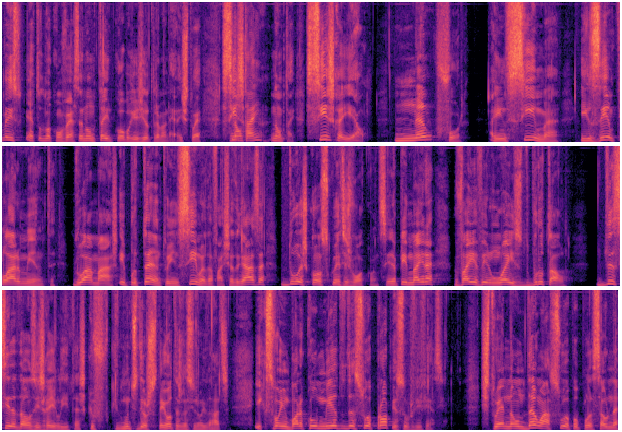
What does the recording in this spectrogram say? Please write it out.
mas, isso é tudo uma conversa, não tem como reagir de outra maneira. Isto é, se não Israel, tem? Não tem. Se Israel não for em cima exemplarmente do Hamas e, portanto, em cima da faixa de Gaza, duas consequências vão acontecer. A primeira, vai haver um êxodo brutal de cidadãos israelitas, que, que, muitos deles têm outras nacionalidades, e que se vão embora com medo da sua própria sobrevivência. Isto é, não dão à sua população, na,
